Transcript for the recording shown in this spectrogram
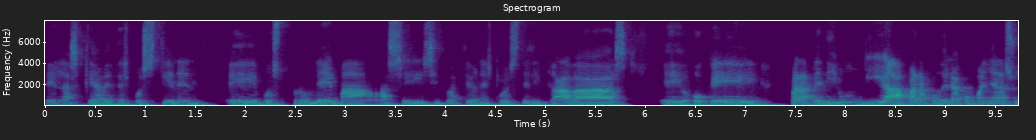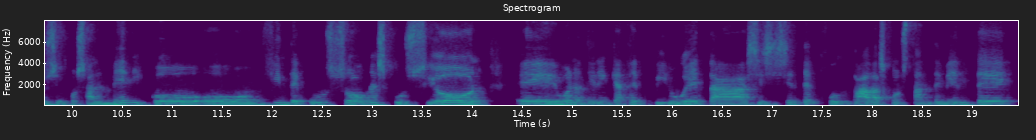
en las que a veces pues tienen eh, pues, problemas y situaciones pues delicadas, eh, o que para pedir un día para poder acompañar a sus hijos al médico o a un fin de curso, una excursión, eh, bueno, tienen que hacer piruetas y se sienten juzgadas constantemente.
